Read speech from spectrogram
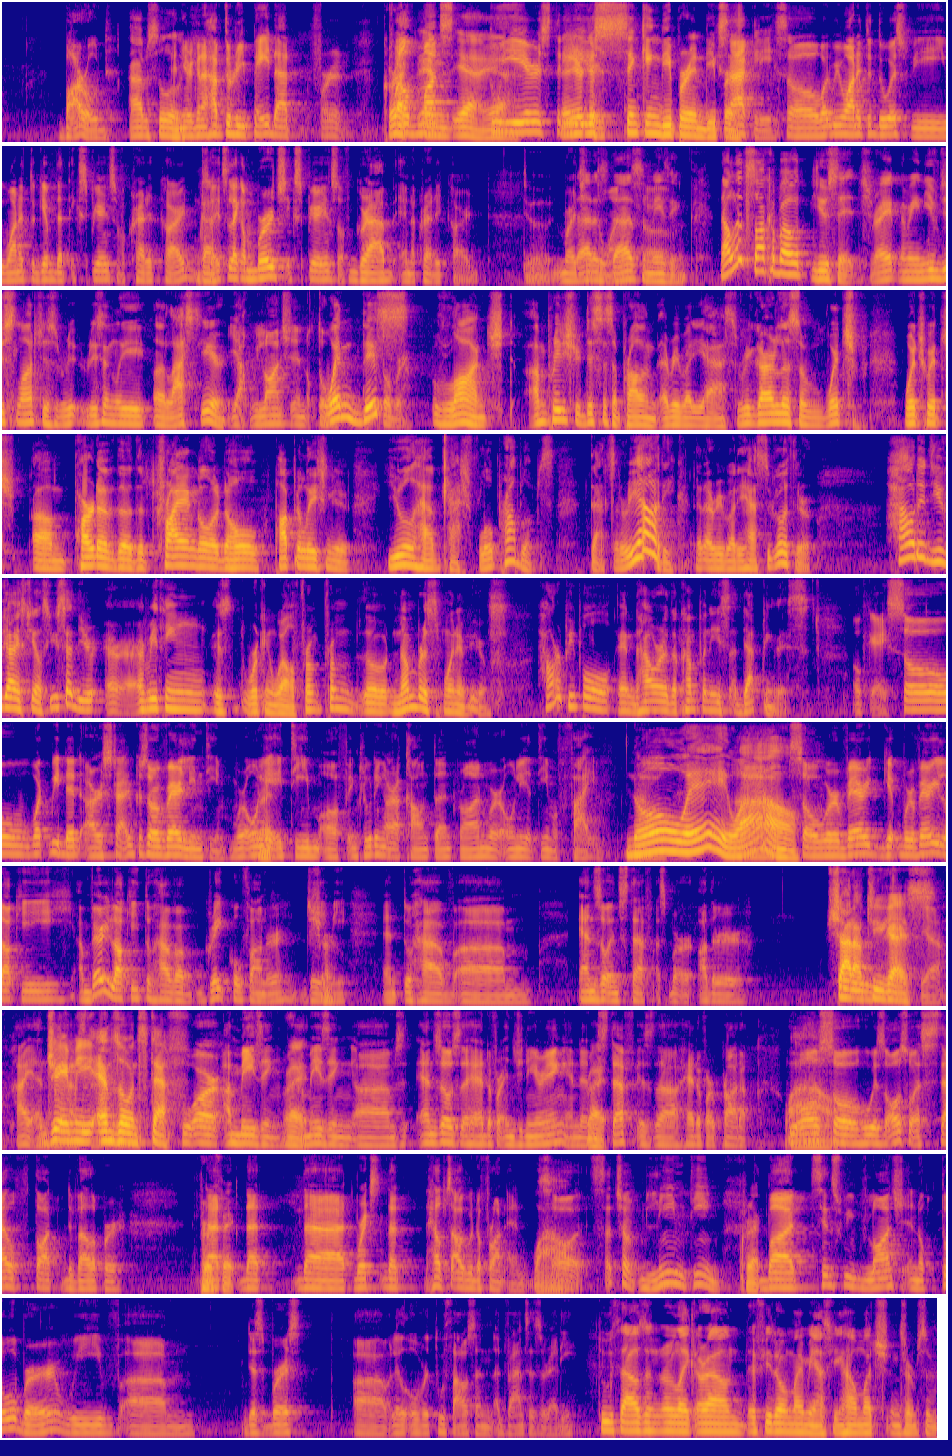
borrowed, Absolutely. and you're gonna have to repay that for Correct. twelve And- months, yeah, two yeah. years, three and you're years. just sinking deeper and deeper. Exactly. So what we wanted to do is we wanted to give that experience of a credit card. So it's like a merged experience of Grab and a credit card. Dude, merged that is that's So- amazing. Now let's talk about usage, right? I mean, you've just launched this re- recently uh, last year. Yeah, we launched in October. When this October. launched, I'm pretty sure this is a problem everybody has, regardless of which which which um, part of the, the triangle or the whole population you you'll have cash flow problems. That's a reality that everybody has to go through. How did you guys scale? So you said your everything is working well from from the numbers point of view. How are people and how are the companies adapting this? Okay, so what we did, our strategy, because we're a very lean team. We're only Right. a team of, including our accountant, Ron, we're only a team of five. No way! Wow. Um, so we're very, we're very lucky. I'm very lucky to have a great co-founder, Jamie, and to have um, Enzo and Steph as our other Shout out to you guys. yeah hi Enzo Jamie, Enzo, and Steph. who are amazing Right. amazing um, Enzo's the head of our engineering and then Right. Steph is the head of our product who also who is also a self-taught developer Perfect. that that that works that helps out with the front end Wow. so it's such a lean team Correct. but since we've launched in October we've um, disbursed uh, a little over 2000 advances already 2000 or like around, if you don't mind me asking, how much in terms of.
